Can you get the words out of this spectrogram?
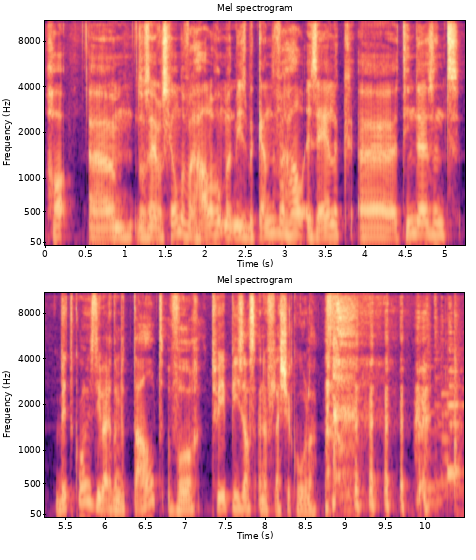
Goh, um, er zijn verschillende verhalen rond. Maar het meest bekende verhaal is eigenlijk uh, 10.000 bitcoins die werden betaald voor twee pizza's en een flesje cola.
